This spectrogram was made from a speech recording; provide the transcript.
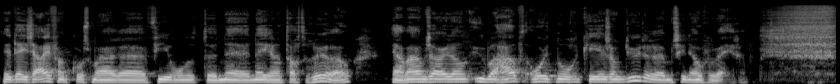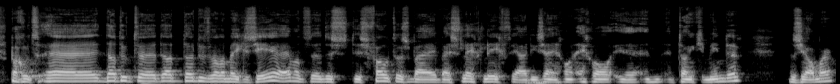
Deze iPhone kost maar eh 489 euro. Ja, waarom zou je dan überhaupt ooit nog een keer zo'n duurdere misschien overwegen? Maar goed, eh, dat, doet, eh, dat, dat doet wel een beetje zeer. Hè? Want eh, dus, dus foto's bij, bij slecht licht, ja, die zijn gewoon echt wel een, een tandje minder. Dat is jammer.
